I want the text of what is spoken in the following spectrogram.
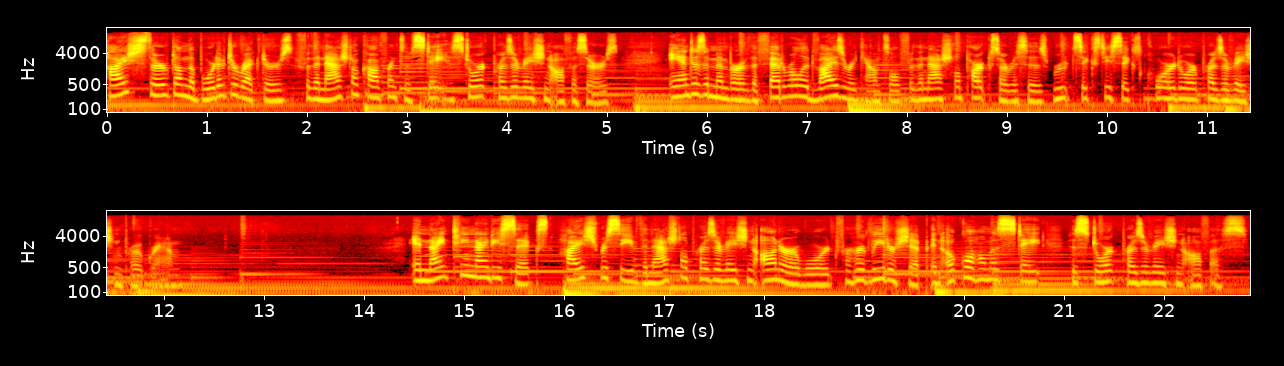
Heisch served on the board of directors for the National Conference of State Historic Preservation Officers and is a member of the Federal Advisory Council for the National Park Service's Route 66 Corridor Preservation Program. In 1996, Heisch received the National Preservation Honor Award for her leadership in Oklahoma's State Historic Preservation Office.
